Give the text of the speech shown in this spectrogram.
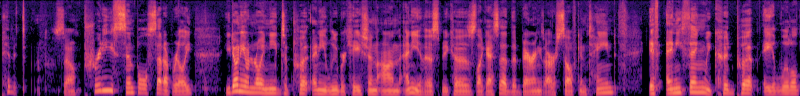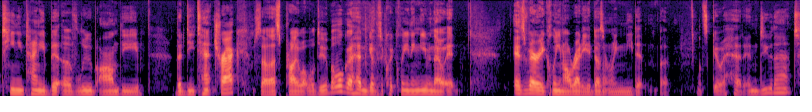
pivot. So pretty simple setup really. You don't even really need to put any lubrication on any of this because like I said, the bearings are self-contained if anything, we could put a little teeny tiny bit of lube on the the detent track. So that's probably what we'll do. But we'll go ahead and give this a quick cleaning, even though it it's very clean already. It doesn't really need it. But let's go ahead and do that.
